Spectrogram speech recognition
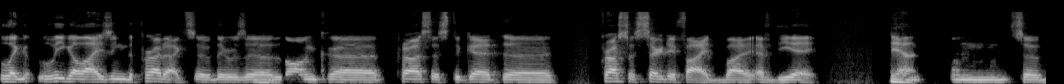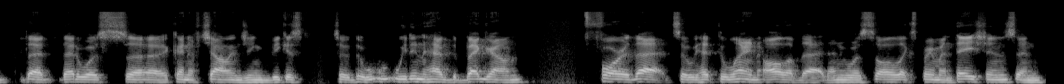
leg- legalizing the product. So there was a long uh, process to get uh, process certified by FDA. yeah, And, and so that that was uh, kind of challenging because so the, we didn't have the background for that so we had to learn all of that and it was all experimentations and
